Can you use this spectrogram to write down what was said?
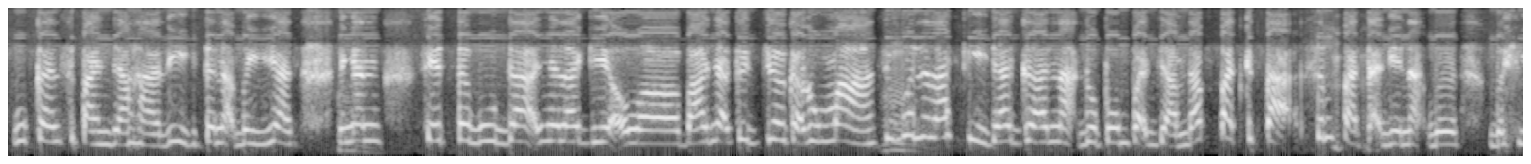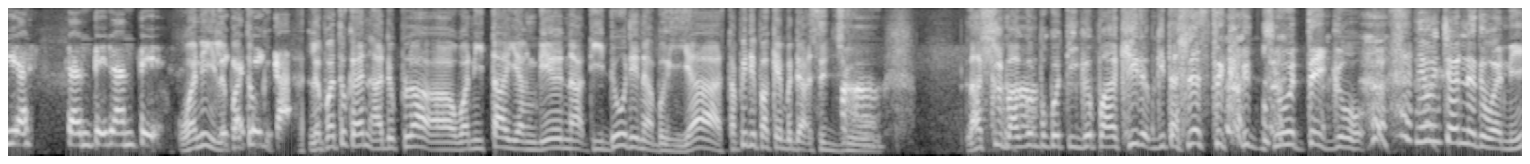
bukan sepanjang hari kita nak berhias. Dengan kereta budaknya lagi, ya Allah banyak kerja kat rumah. Cuba hmm. lelaki jaga anak 24 jam. Dapat ke tak? Sempat tak dia nak ber, berhias cantik-cantik? Wani, lepas tu, lepas tu kan ada pula uh, wanita yang dia nak tidur, dia nak berhias. Tapi dia pakai bedak sejuk. Uh. Laki bangun pukul 3 pagi Nak pergi tandas terkejut tengok Ni macam mana tu Wani?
